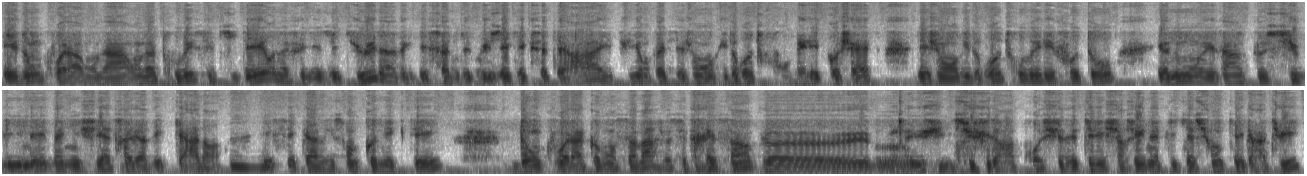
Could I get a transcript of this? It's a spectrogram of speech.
Et donc voilà, on a on a trouvé cette idée, on a fait des études avec des fans de musique, etc. Et puis en fait les gens ont envie de retrouver les pochettes, les gens ont envie de retrouver les photos. Et nous on les a un peu sublimées, magnifiées à travers des cadres. Mhm. Et ces cadres ils sont connectés. Donc voilà comment ça marche. C'est très simple. Euh, il suffit de rapprocher, de télécharger une application qui est gratuite.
